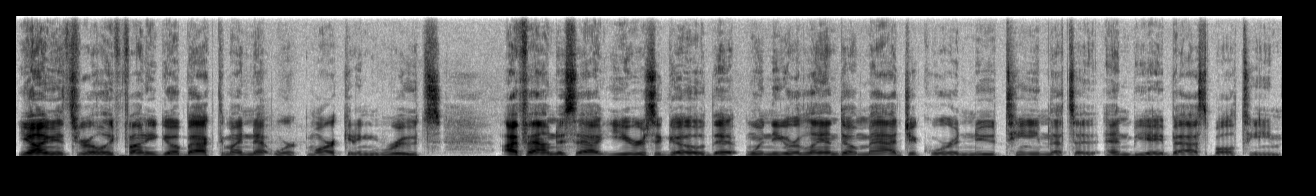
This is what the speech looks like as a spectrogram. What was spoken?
Yeah, I mean, it's really funny. Go back to my network marketing roots. I found this out years ago that when the Orlando Magic were a new team, that's an NBA basketball team,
